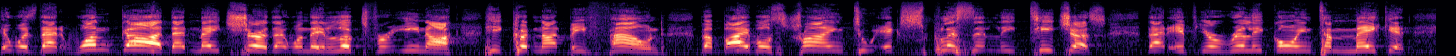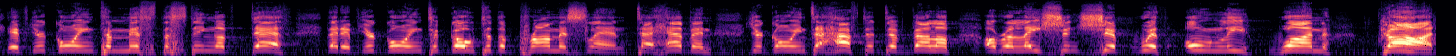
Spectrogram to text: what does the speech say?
It was that one God that made sure that when they looked for Enoch, he could not be found. The Bible's trying to explicitly teach us that if you're really going to make it, if you're going to miss the sting of death, that if you're going to go to the promised land, to heaven, you're going to have to develop a relationship with only one God.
